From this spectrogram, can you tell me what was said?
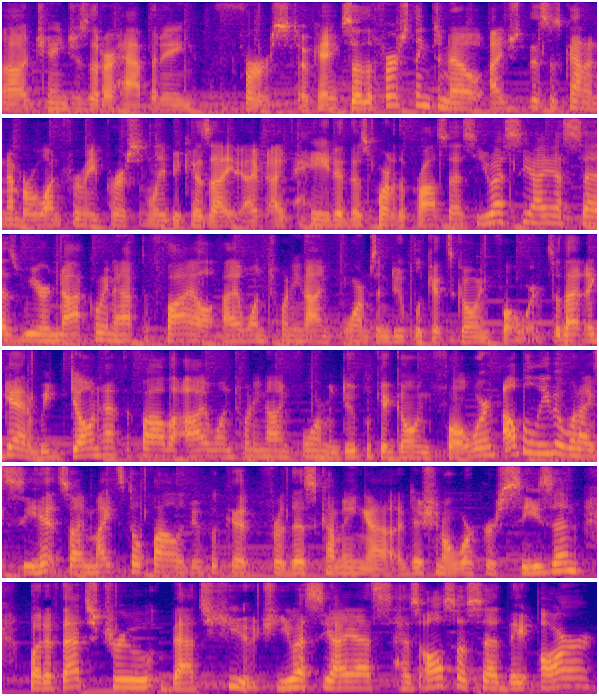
uh, changes that are happening first. Okay, so the first thing to know, I just this is kind of number one for me personally because I I've, I've hated this part of the process. USCIS says we are not going to have to file I-129 forms and duplicates going forward. So that again, we don't have to file the I-129 form and duplicate going forward. I'll believe it when I see it, so I might still file a duplicate for this coming uh, additional worker season. But if that's true, that's huge. USCIS has also said they are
